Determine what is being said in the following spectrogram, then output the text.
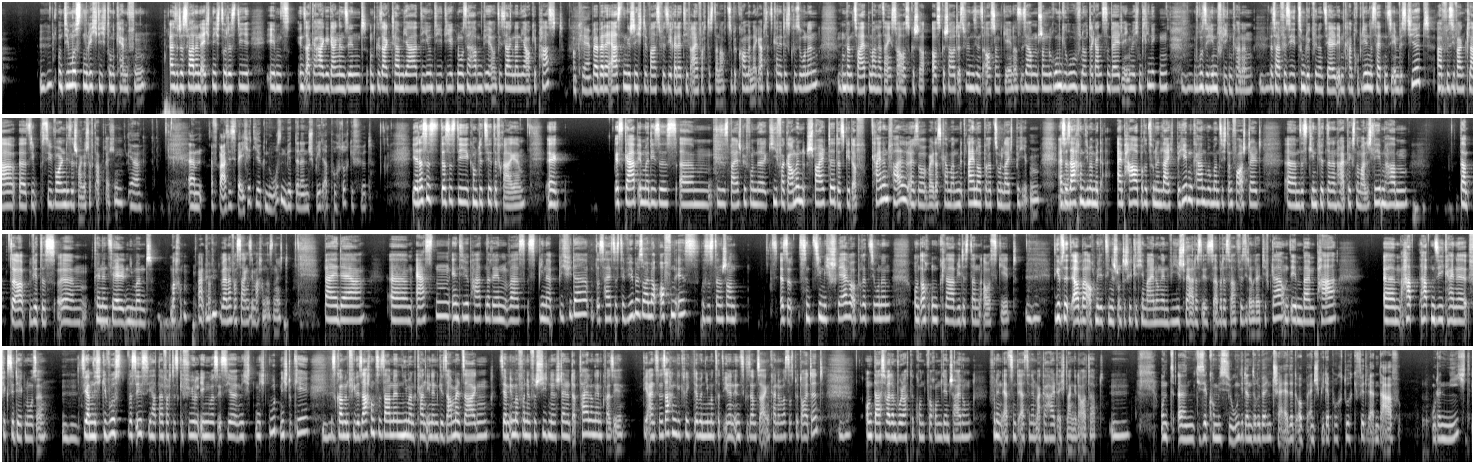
mhm. und die mussten richtig drum kämpfen. Also das war dann echt nicht so, dass die eben ins AKH gegangen sind und gesagt haben, ja, die und die Diagnose haben wir und die sagen dann, ja, okay, passt. Okay. Weil bei der ersten Geschichte war es für sie relativ einfach, das dann auch zu bekommen. Da gab es jetzt keine Diskussionen. Mhm. Und beim zweiten Mal hat es eigentlich so ausgescha ausgeschaut, als würden sie ins Ausland gehen. Also sie haben schon rumgerufen auf der ganzen Welt in irgendwelchen Kliniken, mhm. wo sie hinfliegen können. Mhm. Das war für sie zum Glück finanziell eben kein Problem. Das hätten sie investiert. Aber für mhm. sie war klar, äh, sie, sie wollen diese Schwangerschaft abbrechen. Ja. Ähm, auf Basis welcher Diagnosen wird denn ein Spätabbruch durchgeführt? Ja, das ist, das ist die komplizierte Frage. Äh, es gab immer dieses, ähm, dieses Beispiel von der Kiefer-Gaumenspalte. Das geht auf keinen Fall, also, weil das kann man mit einer Operation leicht beheben. Also ja. Sachen, die man mit ein paar Operationen leicht beheben kann, wo man sich dann vorstellt, ähm, das Kind wird dann ein halbwegs normales Leben haben. Da, da wird es ähm, tendenziell niemand machen. Einfach, mhm. werden einfach sagen, sie machen das nicht. Bei der ähm, ersten Interviewpartnerin war es Spina bifida. Das heißt, dass die Wirbelsäule offen ist. Das ist dann schon, also sind ziemlich schwere Operationen und auch unklar, wie das dann ausgeht. Mhm. Da gibt es aber auch medizinisch unterschiedliche Meinungen, wie schwer das ist, aber das war für sie dann relativ klar. Und eben beim Paar ähm, hat, hatten sie keine fixe Diagnose. Mhm. Sie haben nicht gewusst, was ist. Sie hatten einfach das Gefühl, irgendwas ist hier nicht, nicht gut, nicht okay. Mhm. Es kommen viele Sachen zusammen. Niemand kann ihnen gesammelt sagen. Sie haben immer von den verschiedenen Stellen und Abteilungen quasi die einzelnen Sachen gekriegt, aber niemand hat ihnen insgesamt sagen können, was das bedeutet. Mhm. Und das war dann wohl auch der Grund, warum die Entscheidung von den Ärzten und Ärztinnen im Acker halt echt lang gedauert hat. Mhm. Und ähm, diese Kommission, die dann darüber entscheidet, ob ein Späterbruch durchgeführt werden darf oder nicht.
